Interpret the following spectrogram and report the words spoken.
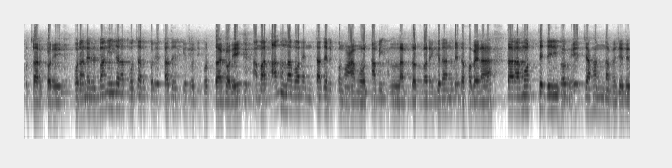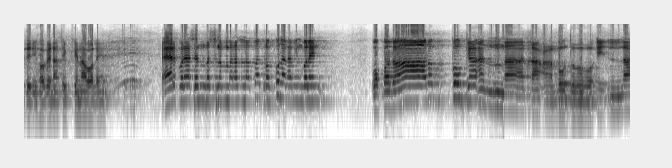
প্রচার করে, কোরআনের বাণী যারা প্রচার করে, তাদেরকে যদি হত্যা করে, আমার আল্লাহ বলেন, তাদের কোনো আমল আমি আল্লাহর দরবারে গ্রান্টেড হবে না। তারা মরতে দেরি হবে জাহান নামে যেতে দেরি হবে না, ঠিক কিনা বলেন? এরপরে আসেন দশ নম্বর আল্লাহ পাক রব্বুল আলামিন বলেন وقضى ربك ألا تعبدوا إلا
